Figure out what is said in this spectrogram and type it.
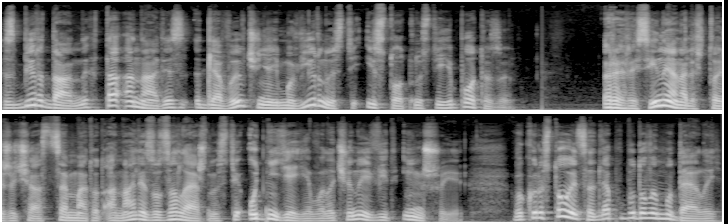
збір даних та аналіз для вивчення ймовірності істотності гіпотези. Регресійний аналіз в той же час це метод аналізу залежності однієї величини від іншої. Використовується для побудови моделей,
